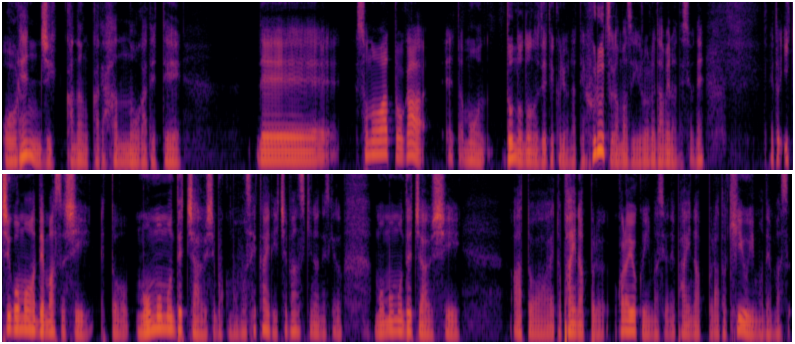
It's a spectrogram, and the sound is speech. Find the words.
オレンジかなんかで反応が出てでその後が、えっと、もうどんどんどんどん出てくるようになってフルーツがまずいろいろダメなんですよね。えっと、いちごも出ますし、えっと、桃も出ちゃうし、僕、桃世界で一番好きなんですけど、桃も出ちゃうし、あとは、えっと、パイナップル。これはよく言いますよね。パイナップル。あと、キウイも出ます。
